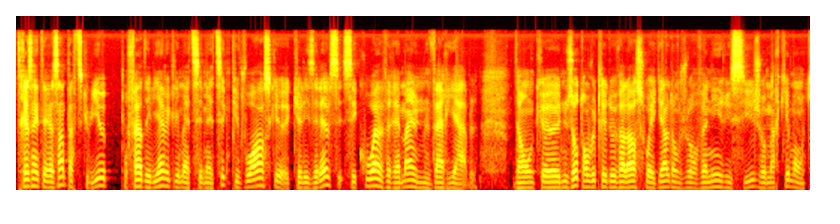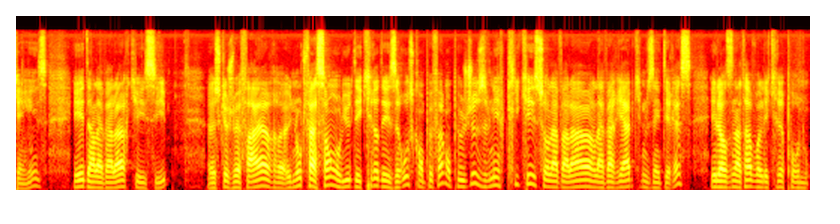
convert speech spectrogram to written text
très intéressant en particulier pour faire des liens avec les mathématiques, puis voir ce que, les élèves, c'est quoi vraiment une variable. Donc, euh, nous autres, on veut que les deux valeurs soient égales. Donc, je vais revenir ici, je vais marquer mon 15. Et dans la valeur qui est ici, euh, ce que je vais faire, euh, une autre façon, au lieu d'écrire des zéros, ce qu'on peut faire, on peut juste venir cliquer sur la valeur, la variable qui nous intéresse, et l'ordinateur va l'écrire pour nous.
